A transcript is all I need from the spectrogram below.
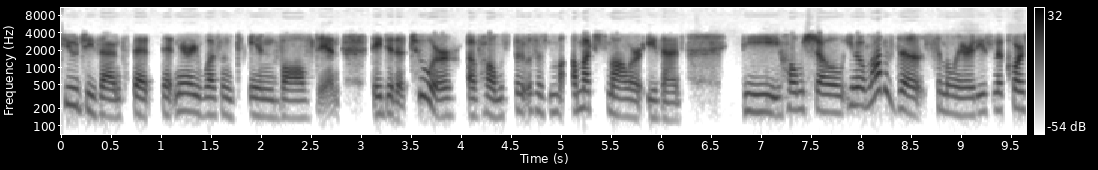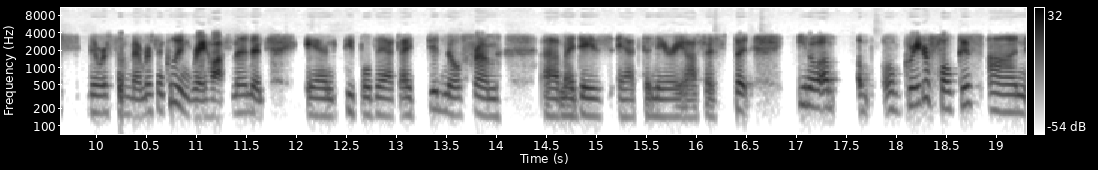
huge event that that NARI wasn't involved in. They did a tour of homes, but it was a, a much smaller event the home show, you know, a lot of the similarities, and of course there were some members, including Ray Hoffman and and people that I did know from uh, my days at the NARI office. But you know, a, a, greater focus on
